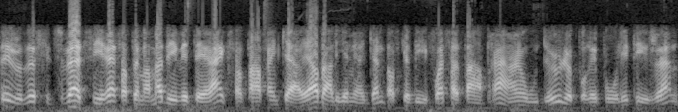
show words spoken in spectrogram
Je veux dire, si tu veux attirer à un certain moment des vétérans qui sont en fin de carrière dans la Ligue américaine, parce que des fois, ça t'en prend un ou deux là, pour épauler tes jeunes,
